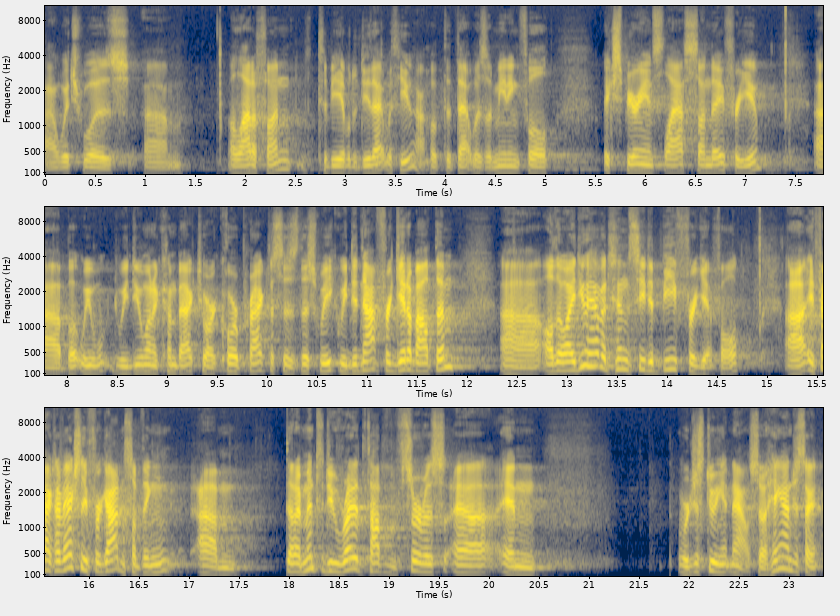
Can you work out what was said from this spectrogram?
uh, which was um, a lot of fun to be able to do that with you. I hope that that was a meaningful experience last Sunday for you. Uh, but we, we do want to come back to our core practices this week. We did not forget about them, uh, although I do have a tendency to be forgetful. Uh, in fact, I've actually forgotten something um, that I meant to do right at the top of service, uh, and we're just doing it now. So hang on just a second.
